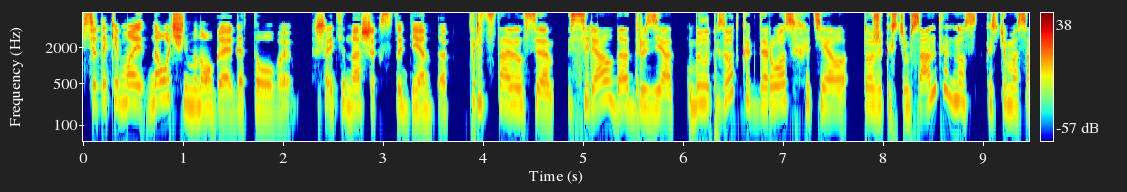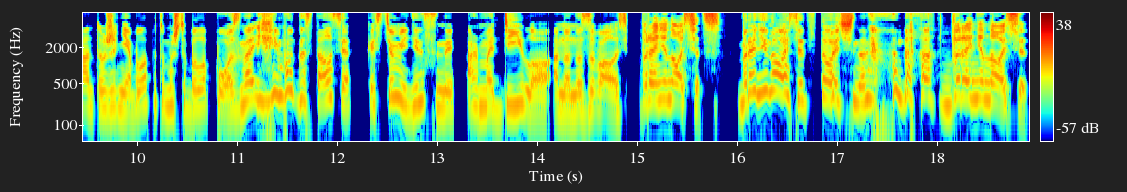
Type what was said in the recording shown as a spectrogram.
Все-таки мы на очень многое готовы, эти наших студентов. Представился сериал, да, «Друзья». Был эпизод, когда Роз хотел тоже костюм Санты, но костюма Санты уже не было, потому что было поздно, и ему достался костюм единственный Армадило, она называлась. Броненосец. Броненосец, точно, да. Броненосец.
